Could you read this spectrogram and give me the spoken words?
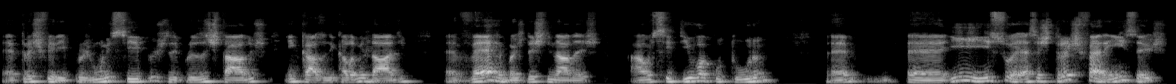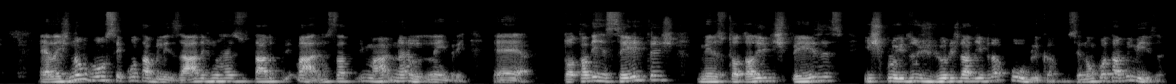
é, transferir para os municípios e para os estados, em caso de calamidade, é, verbas destinadas ao incentivo à cultura, né? É, e isso, essas transferências elas não vão ser contabilizadas no resultado primário. O resultado primário, né, lembrem, é total de receitas menos o total de despesas, excluídos os juros da dívida pública. Você não contabiliza.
